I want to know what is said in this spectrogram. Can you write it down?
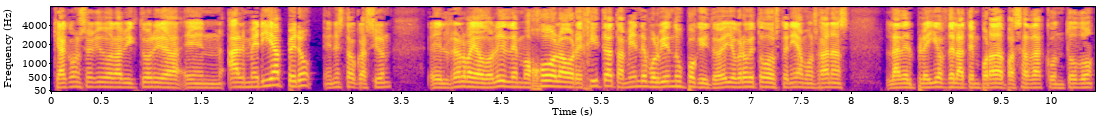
que ha conseguido la victoria en Almería, pero en esta ocasión el Real Valladolid le mojó la orejita, también devolviendo un poquito. ¿eh? Yo creo que todos teníamos ganas la del playoff de la temporada pasada con todo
